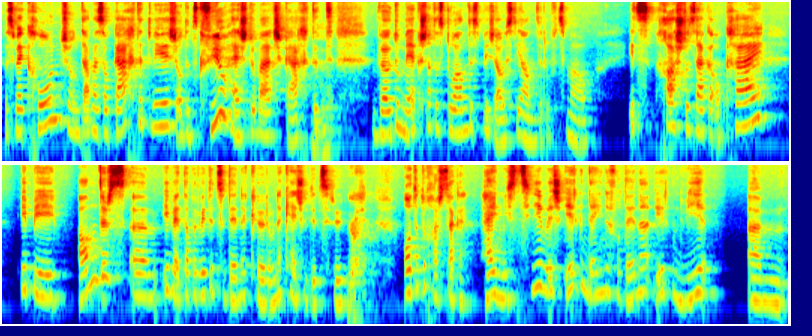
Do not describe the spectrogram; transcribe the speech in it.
Dass wenn du kommst und eben so geächtet wirst oder das Gefühl hast, du wärst geächtet, mhm. weil du merkst, dass du anders bist als die anderen auf das Mal. Jetzt kannst du sagen, okay, ich bin anders, ähm, ich will aber wieder zu denen gehören und dann gehst du wieder zurück. Ja. Oder du kannst sagen, hey, mein Ziel ist, irgendeiner von denen irgendwie ähm,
